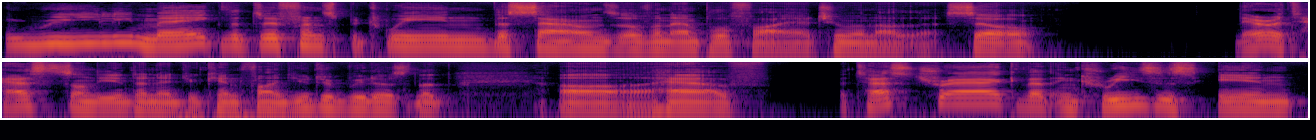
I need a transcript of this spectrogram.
really make the difference between the sounds of an amplifier to another. So there are tests on the internet. You can find YouTube videos that uh, have a test track that increases in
